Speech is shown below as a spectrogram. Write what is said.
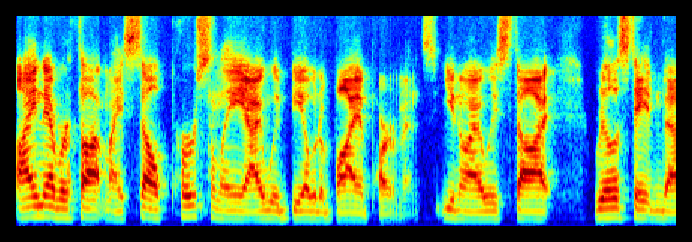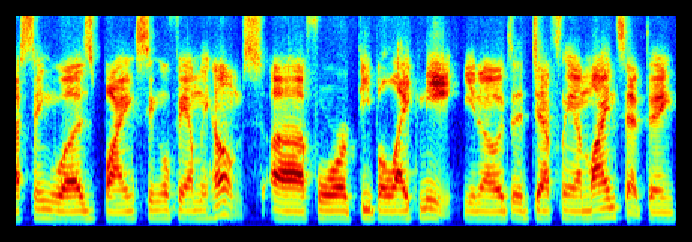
I never thought myself personally I would be able to buy apartments. You know, I always thought real estate investing was buying single family homes uh, for people like me. You know, it's a, definitely a mindset thing.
